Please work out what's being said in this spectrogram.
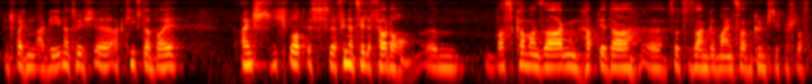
äh, entsprechenden AG natürlich äh, aktiv dabei. Ein Stichwort ist äh, finanzielle Förderung. Ähm, was kann man sagen, habt ihr da äh, sozusagen gemeinsam künftig beschlossen?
